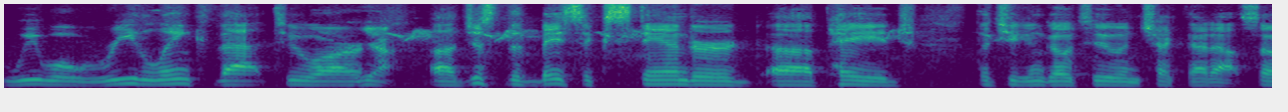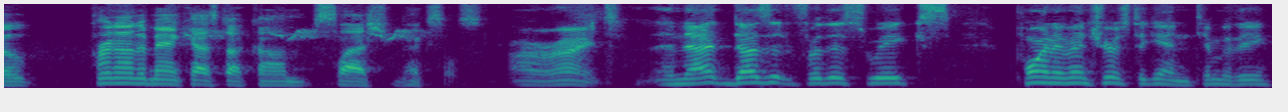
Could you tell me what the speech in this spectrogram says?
we will relink that to our Yeah. uh, just the basic standard uh, page that you can go to and check that out. So printondemandcast.com slash vexels. All right. And that does it for this week's point of interest. Again, Timothy,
